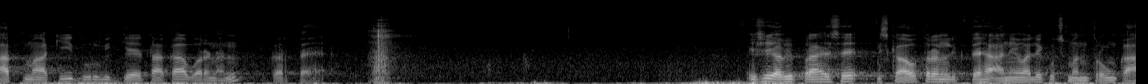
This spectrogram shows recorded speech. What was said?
आत्मा की दुर्विज्ञता का वर्णन करता है। इसी अभिप्राय से इसका अवतरण लिखते हैं आने वाले कुछ मंत्रों का।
